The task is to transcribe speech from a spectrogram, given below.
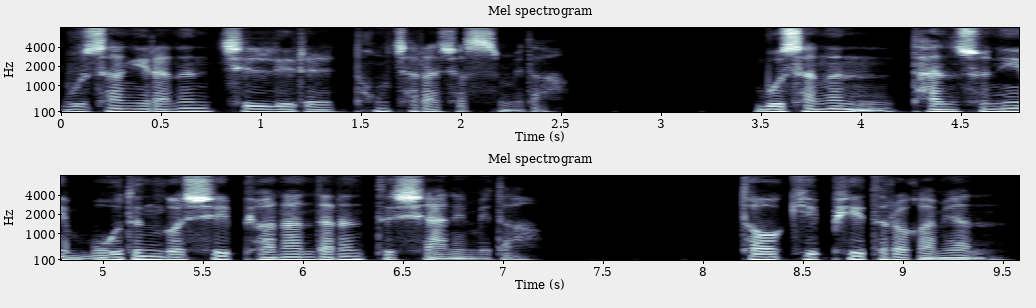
무상이라는 진리를 통찰하셨습니다. 무상은 단순히 모든 것이 변한다는 뜻이 아닙니다. 더 깊이 들어가면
